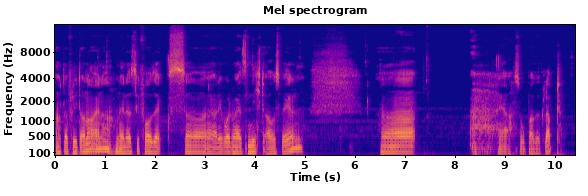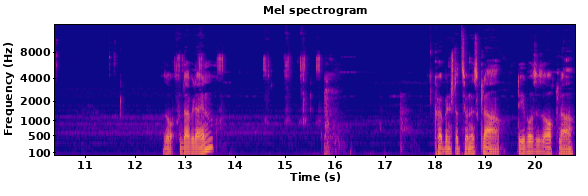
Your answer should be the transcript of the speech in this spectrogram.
Ach, da fliegt auch noch einer. Ne, das ist die V6. Äh, ja, die wollten wir jetzt nicht auswählen. Äh, ja, super geklappt. So, da wieder hin. Kerbin-Station ist klar. Devos ist auch klar.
